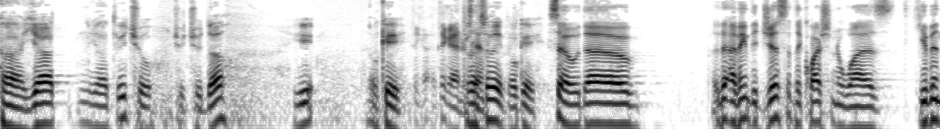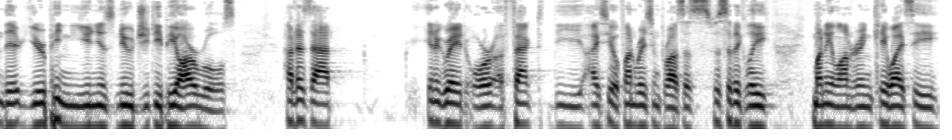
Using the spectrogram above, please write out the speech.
А, Я, я отвечу чуть-чуть, да? И, окей. I think I understand. Translate, окей. So the, the, I think the gist of the question was, given the European Union's new GDPR rules, how does that integrate or affect the ICO fundraising process, specifically money laundering, KYC,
